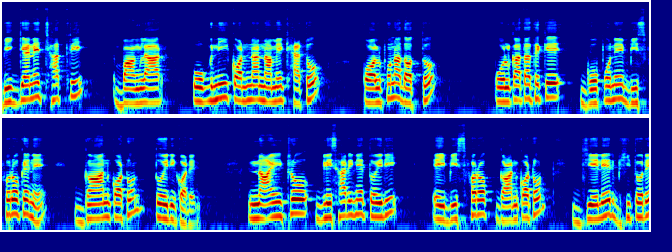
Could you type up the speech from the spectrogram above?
বিজ্ঞানের ছাত্রী বাংলার অগ্নিকন্যা নামে খ্যাত কল্পনা দত্ত কলকাতা থেকে গোপনে বিস্ফোরক এনে গান কটন তৈরি করেন। নাইট্রোগ্লিসারিনে তৈরি এই বিস্ফোরক গান কটন জেলের ভিতরে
